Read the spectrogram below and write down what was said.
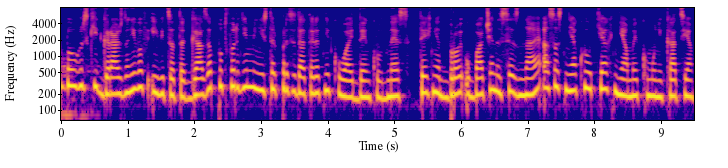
български граждани в ивицата Газа, потвърди министър-председателят Николай Денков днес. Техният брой обаче не се знае, а с някой от тях няма и комуникация.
